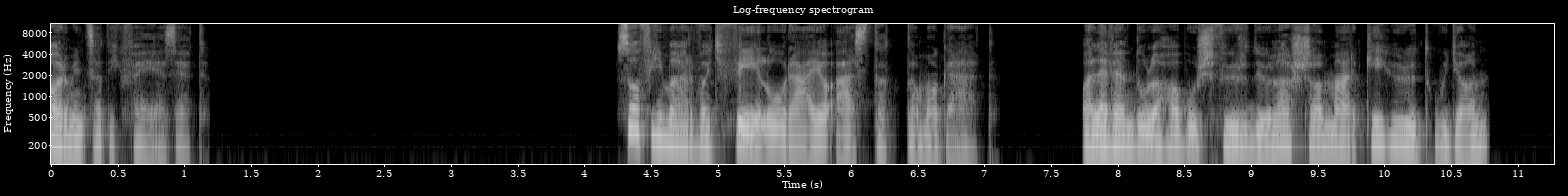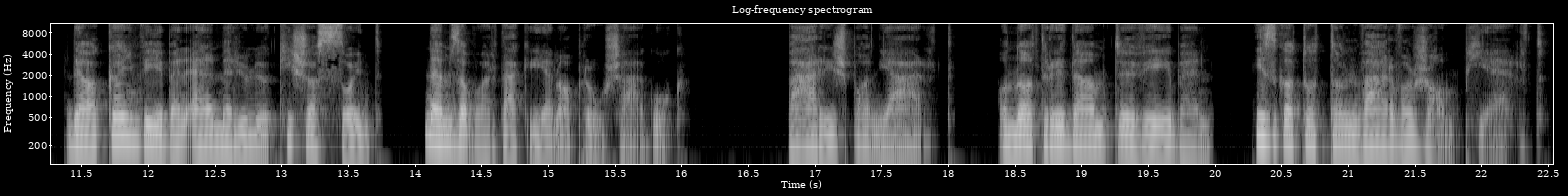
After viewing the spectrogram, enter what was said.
30. fejezet Sophie már vagy fél órája áztatta magát. A levendula habos fürdő lassan már kihűlt ugyan, de a könyvében elmerülő kisasszonyt nem zavarták ilyen apróságok. Párizsban járt, a Notre Dame tövében, izgatottan várva Jean-Pierre-t.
